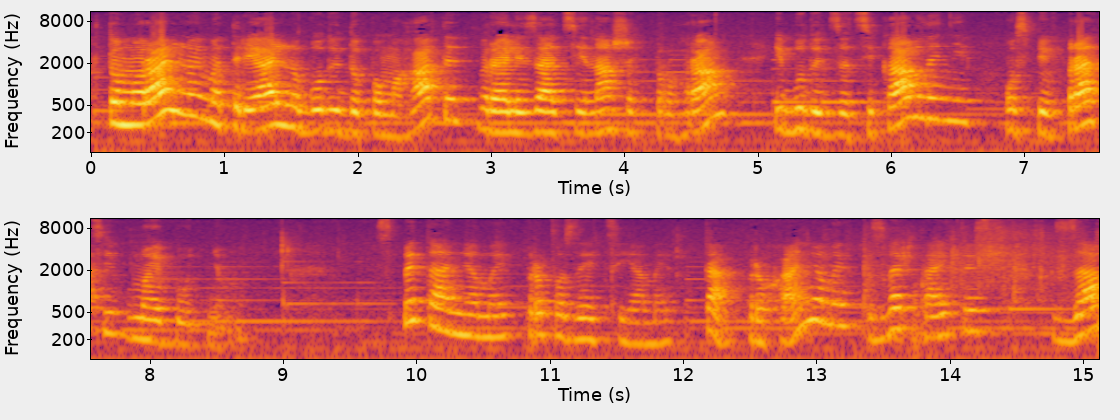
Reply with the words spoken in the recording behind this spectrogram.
хто морально і матеріально будуть допомагати в реалізації наших програм і будуть зацікавлені у співпраці в майбутньому. З питаннями, пропозиціями та проханнями звертайтесь за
